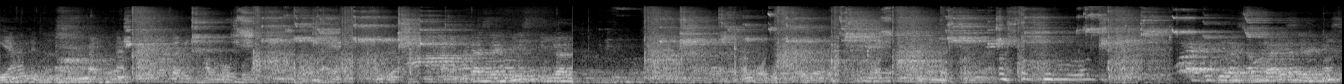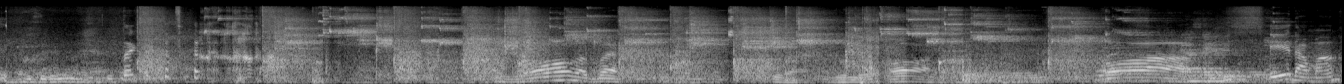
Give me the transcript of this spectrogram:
iya nanti beri kamu Ada servis tiga. Oh, Akbar. Oh. Oh. Iya, damang.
